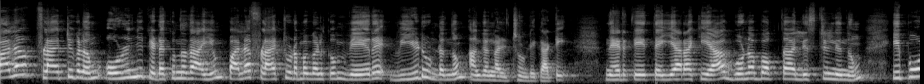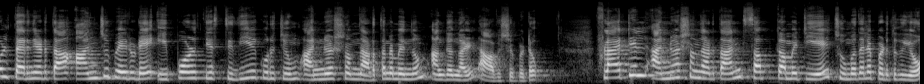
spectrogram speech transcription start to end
പല ഫ്ളാറ്റുകളും ഒഴിഞ്ഞു കിടക്കുന്നതായും പല ഫ്ളാറ്റ് ഉടമകൾക്കും വേറെ വീടുണ്ടെന്നും അംഗങ്ങൾ ചൂണ്ടിക്കാട്ടി. നേരത്തെ തയ്യാറാക്കിയ ഗുണഭോക്ത ലിസ്റ്റിൽ നിന്നും ഇപ്പോൾ തെരഞ്ഞെടുത്ത അഞ്ചു പേരുടെ ഇപ്പോഴത്തെ സ്ഥിതിയെക്കുറിച്ചും അന്വേഷണം നടത്തണമെന്നും അംഗങ്ങൾ ആവശ്യപ്പെട്ടു. ഫ്ളാറ്റിൽ അന്വേഷണം നടത്താൻ സബ് കമ്മിറ്റിയെ ചുമതലപ്പെടുത്തുകയോ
